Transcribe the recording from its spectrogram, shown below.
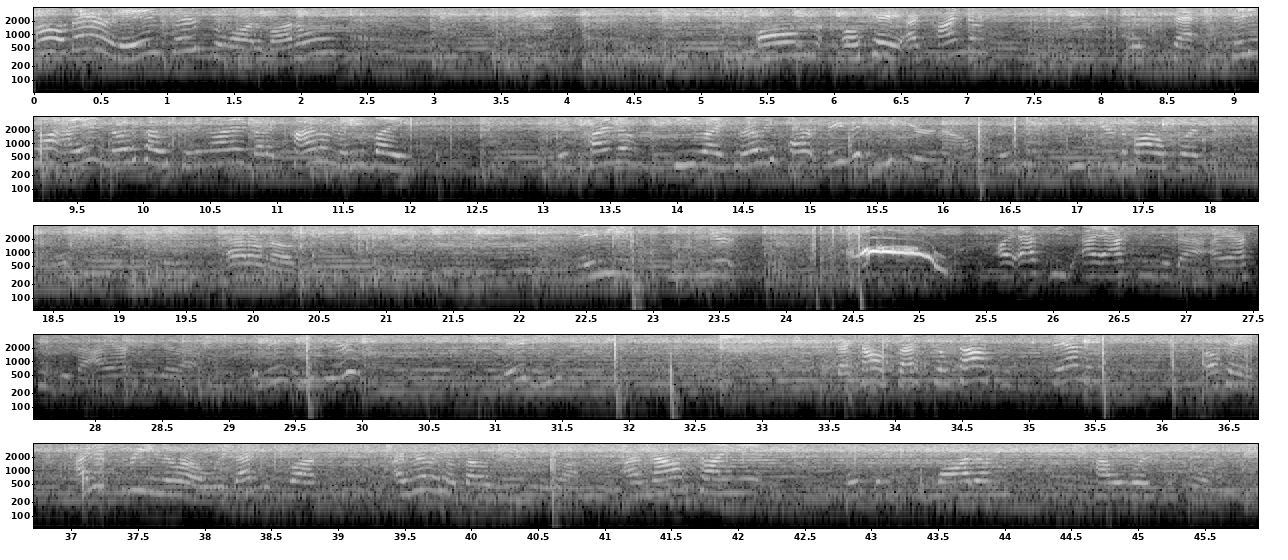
Oh, there it is. There's the water bottle. Um, okay, I kind of was sat, sitting on I didn't notice I was sitting on it, but it kind of made like it kind of be like really hard. Maybe it's easier now. Maybe it's easier to bottle flip. I don't know. Maybe it's easier. Oh! I actually I actually did that. I actually did that. I actually did that. Is it easier? Maybe. That counts. That still counts. It's standing. Okay, I did three in a row. Was that just luck? I really hope that was easy luck. I'm now trying it with the bottom how it was before.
